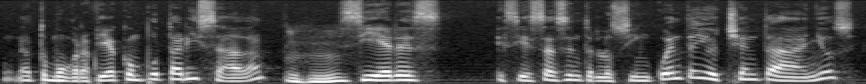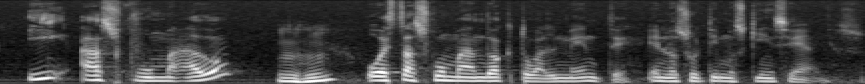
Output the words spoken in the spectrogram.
una tomografía computarizada si eres si estás entre los 50 y 80 años y has fumado o estás fumando actualmente en los últimos 15 años.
